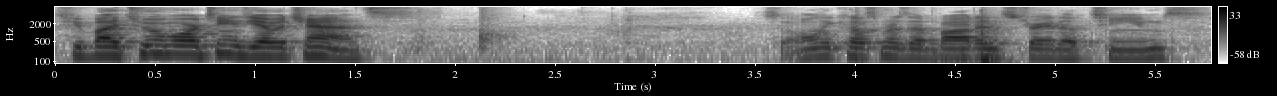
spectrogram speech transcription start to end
if you buy two or more teams, you have a chance. So only customers that bought in straight up teams.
